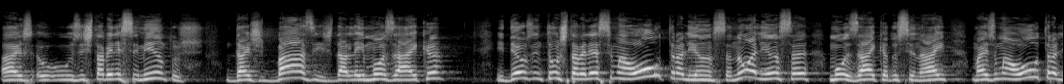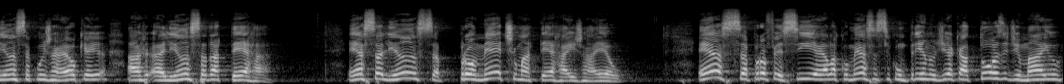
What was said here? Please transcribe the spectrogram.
as, os estabelecimentos das bases da lei mosaica, e Deus então estabelece uma outra aliança, não a aliança mosaica do Sinai, mas uma outra aliança com Israel, que é a aliança da terra. Essa aliança promete uma terra a Israel. Essa profecia, ela começa a se cumprir no dia 14 de maio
